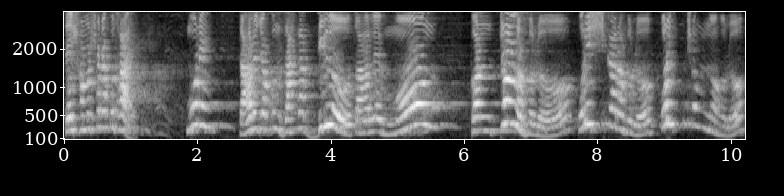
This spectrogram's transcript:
তাই সমস্যাটা কোথায়? মনে। তাহলে যখন জাকাত দিল, তাহলে মন কন্ট্রোল হলো, পরিষ্কার হলো, পরিচ্ছন্ন হলো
